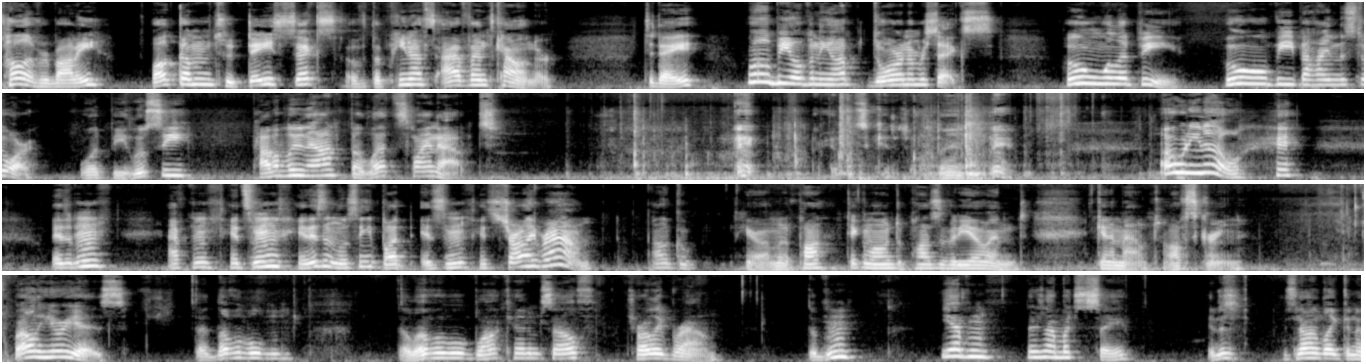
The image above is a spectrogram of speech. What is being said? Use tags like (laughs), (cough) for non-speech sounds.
Hello, everybody. Welcome to day six of the Peanuts Advent Calendar. Today, we'll be opening up door number six. Who will it be? Who will be behind this door? Will it be Lucy? Probably not, but let's find out. (coughs) okay, let's get it open. (coughs) Oh, what do you know? (laughs) it's, mm, it's, mm, it isn't Lucy, but it's, mm, it's Charlie Brown. I'll go here. I'm gonna take a moment to pause the video and get him out off screen. Well, here he is, the lovable, the lovable blockhead himself, Charlie Brown. The mm, yeah, mm, there's not much to say. It is. It's not like an,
